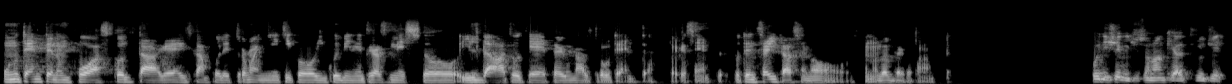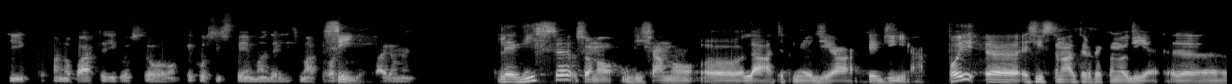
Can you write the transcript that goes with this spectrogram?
un utente non può ascoltare il campo elettromagnetico in cui viene trasmesso il dato che è per un altro utente, per esempio. Potenzialità sono, sono davvero tante. Poi dicevi ci sono anche altri oggetti che fanno parte di questo ecosistema degli smart sì. Le RIS sono, diciamo, uh, la tecnologia regina. Poi uh, esistono altre tecnologie. Uh,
